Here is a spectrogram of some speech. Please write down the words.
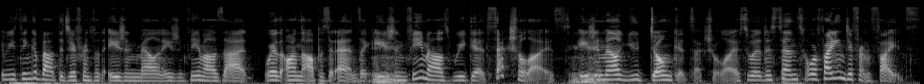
if you think about the difference with Asian male and Asian female, is that we're on the opposite ends. Like mm-hmm. Asian females, we get sexualized. Asian mm-hmm. male, you don't get sexualized. So in a sense, we're fighting different fights,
